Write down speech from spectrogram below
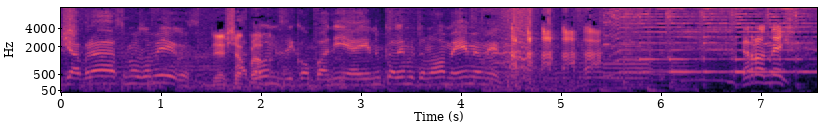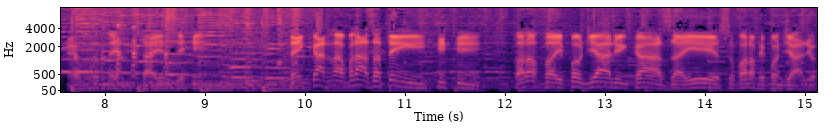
Deixa- abraço, meus amigos. Deixa pra- Adonis e companhia aí. Nunca lembro teu nome aí, meu amigo. É Ronei. É bonito, aí sim. Tem carne na brasa, tem farofa e pão de alho em casa, isso, farofa e pão de alho.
